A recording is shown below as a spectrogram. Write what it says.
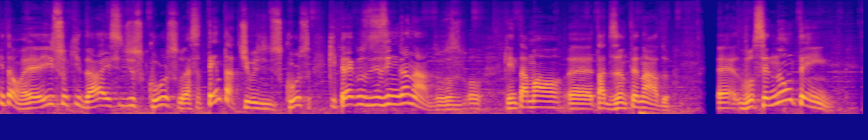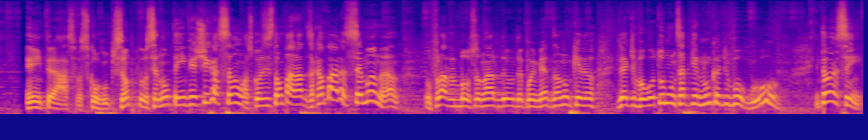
Então, é isso que dá esse discurso, essa tentativa de discurso que pega os desenganados, os- quem está mal, está desantenado. É, você não tem, entre aspas, corrupção, porque você não tem investigação, as coisas estão paradas. Acabaram essa semana. O Flávio Bolsonaro deu depoimento, não, queria, ele advogou, todo mundo sabe que ele nunca divulgou. Então, assim,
